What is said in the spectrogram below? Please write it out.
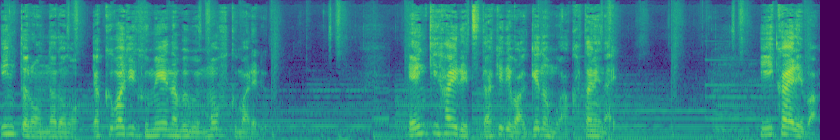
イントロンなどの役割不明な部分も含まれる。塩基配列だけではゲノムは語れない。言い換えれば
